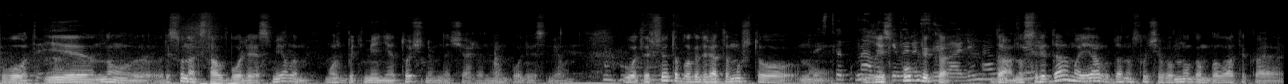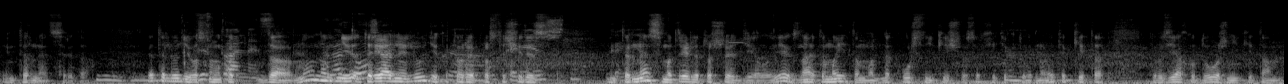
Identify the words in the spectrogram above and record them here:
Вот. И ну, рисунок стал более смелым, может быть, менее точным вначале, но более смелым. Ага. Вот. И все это благодаря тому, что ну, То есть вот есть публика. Да, но среда моя в данном случае во многом была такая интернет-среда. Мгм. Это люди в основном, как- Виртуальная да, среда. ну, она Она не- это тоже- реальные люди, да, которые просто через конечно, интернет смотрели то, что я делаю. Я их знаю, это мои там однокурсники еще с архитектурного, это какие-то друзья художники там.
